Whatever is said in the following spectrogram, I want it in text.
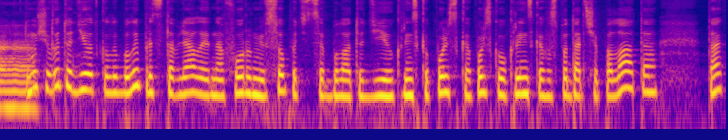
Е, Тому що ви тоді, от коли були, представляли на форумі в Сопоті, це була тоді українсько-польська, польсько-українська господарча палата. Так,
